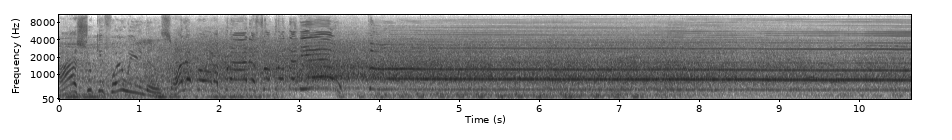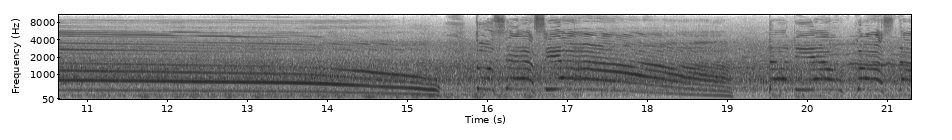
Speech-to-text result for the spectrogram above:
Acho que foi o Williams. Olha a bola para a área, sobrou Daniel! Gol! Do CSA! Daniel Costa!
